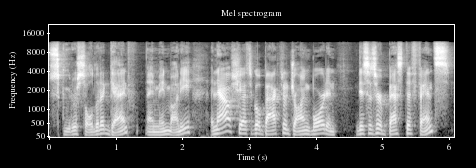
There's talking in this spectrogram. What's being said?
Scooter sold it again and made money. And now she has to go back to the drawing board. And this is her best defense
